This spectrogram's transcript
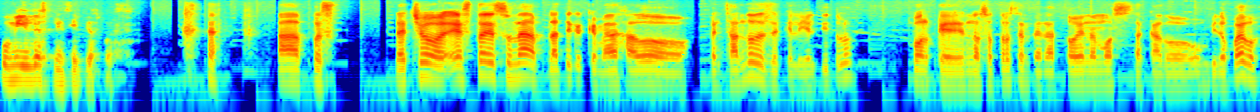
humildes principios, pues? Ah, pues de hecho, esta es una plática que me ha dejado pensando desde que leí el título, porque nosotros en verdad todavía no hemos sacado un videojuego.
